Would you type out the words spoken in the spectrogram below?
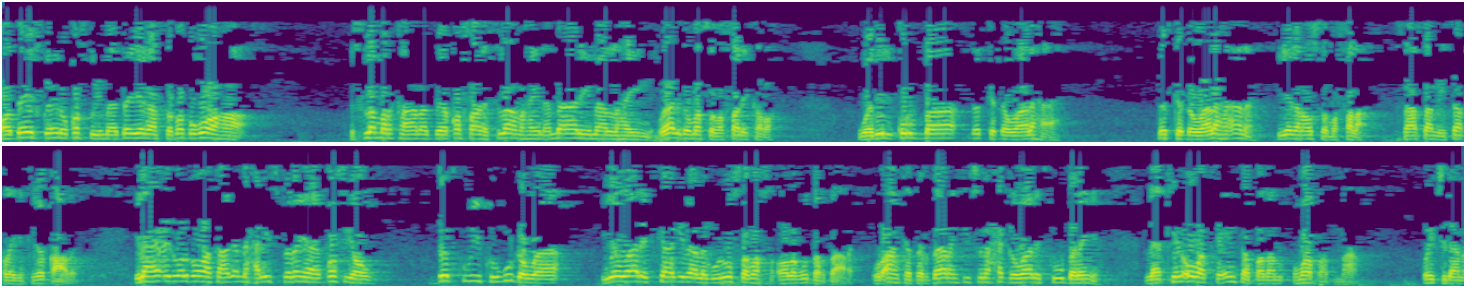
Oo dayfka inuu qofku yimaado iyagaa sabab ugu ahaa isla markaana dee qof aan islaam ahayn ama aan iimaan lahayn waalid uma samafali karo. Wadil qurbaa dadka dhawaalaha ah. Dadka dhawaalaha ana iyagana u samafala. Saasaa miisaaq laydinkaga qaaday. Ilaahay cid walba waa kaaga naxariis badan yahay qof yow dad kuwii kugu dhowaa iyo waalidkaagii baa laguhi u oo lagu dardaaray. Qur'aanka dardaarankiisuna xagga waalidku u badan yahay. Laakiin ubadka inta badan uma badnaa. Way jiraan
